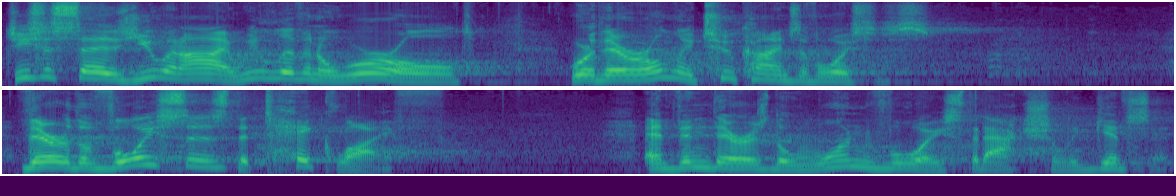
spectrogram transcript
Jesus says, You and I, we live in a world where there are only two kinds of voices there are the voices that take life, and then there is the one voice that actually gives it.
